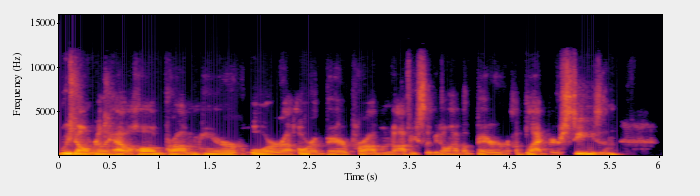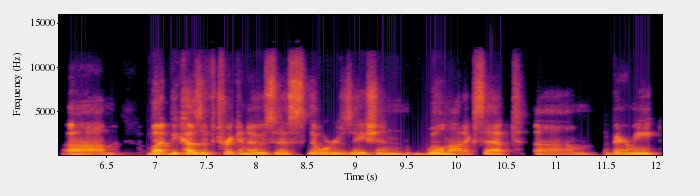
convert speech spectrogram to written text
we don't really have a hog problem here or uh, or a bear problem. Obviously, we don't have a bear a black bear season. Um, but because of trichinosis, the organization will not accept um, bear meat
